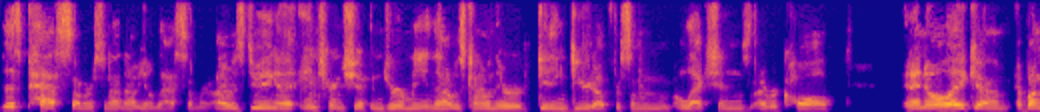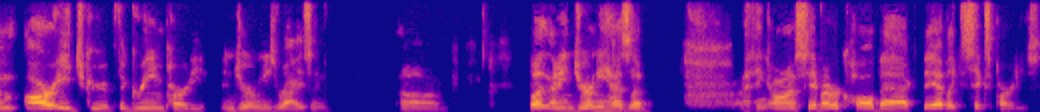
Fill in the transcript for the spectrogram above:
this past summer, so not now, you know, last summer. I was doing an internship in Germany, and that was kind of when they were getting geared up for some elections. I recall, and I know like um, among our age group, the Green Party in Germany is rising. Um, but I mean, Germany has a, I think I want to say if I recall back, they have like six parties.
